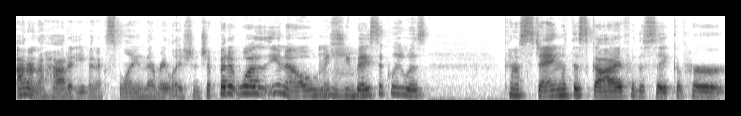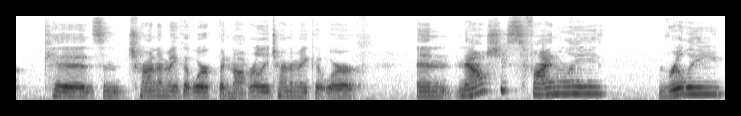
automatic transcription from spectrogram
I don't know how to even explain their relationship, but it was, you know, I mean, she mm-hmm. basically was kind of staying with this guy for the sake of her kids and trying to make it work, but not really trying to make it work. And now she's finally really,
